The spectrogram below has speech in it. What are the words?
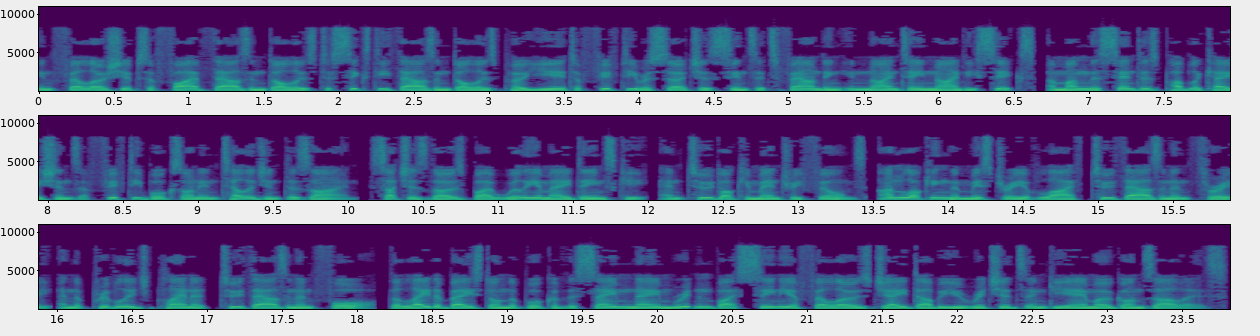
in fellowships of $5,000 to $60,000 per year to 50 researchers since its founding in 1996. Among the center's publications are 50 books on intelligent design, such as those by William A. Dembski, and two documentary films, Unlocking the Mystery of Life 2003 and The Privileged Planet 2004, the later based on the book of the same name written by senior fellows J. W. Richards and Guillermo Gonzalez.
